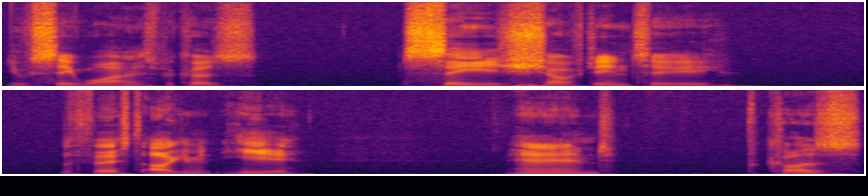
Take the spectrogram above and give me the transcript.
you'll see why. It's because C is shoved into the first argument here, and because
